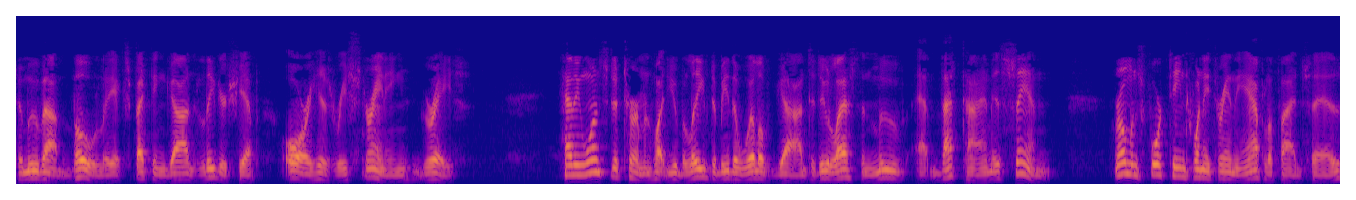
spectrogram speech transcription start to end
to move out boldly expecting God's leadership or His restraining grace. Having once determined what you believe to be the will of God, to do less than move at that time is sin. Romans 14:23 in the Amplified says,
